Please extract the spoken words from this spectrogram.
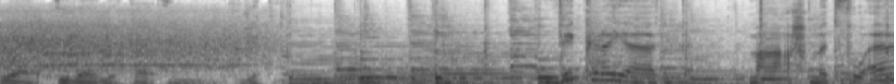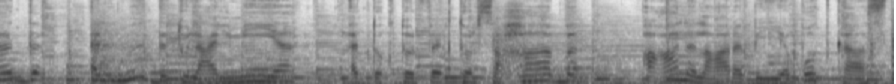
وإلى لقاء جديد. ذكريات مع أحمد فؤاد المادة العلمية الدكتور فيكتور صحاب على العربية بودكاست.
